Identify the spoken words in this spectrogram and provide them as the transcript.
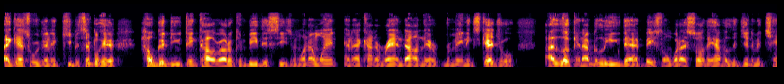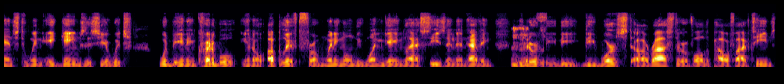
I guess we're gonna keep it simple here. How good do you think Colorado can be this season? When I went and I kind of ran down their remaining schedule, I look and I believe that based on what I saw, they have a legitimate chance to win eight games this year, which would be an incredible, you know, uplift from winning only one game last season and having mm-hmm. literally the the worst uh, roster of all the Power Five teams.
